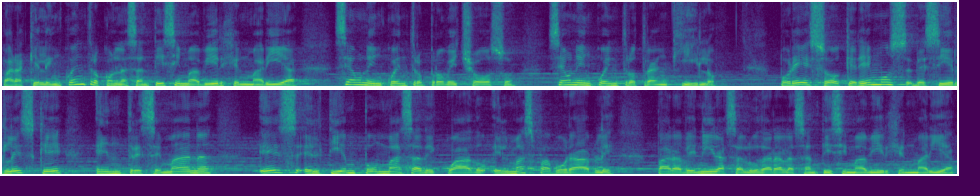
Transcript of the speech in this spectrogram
para que el encuentro con la Santísima Virgen María sea un encuentro provechoso, sea un encuentro tranquilo. Por eso queremos decirles que entre semana es el tiempo más adecuado, el más favorable para venir a saludar a la Santísima Virgen María.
